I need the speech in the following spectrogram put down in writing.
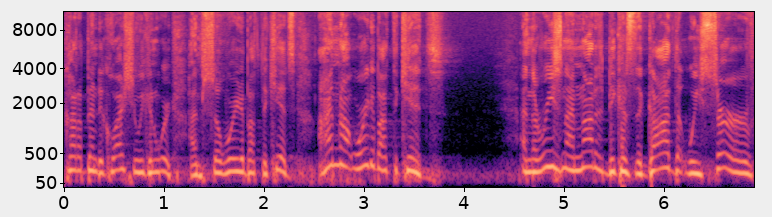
caught up into question we can worry i'm so worried about the kids. I'm not worried about the kids and the reason I'm not is because the God that we serve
